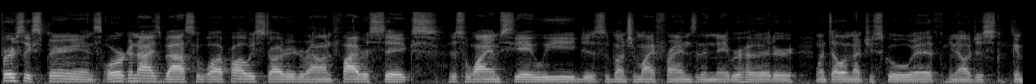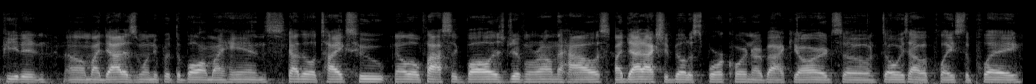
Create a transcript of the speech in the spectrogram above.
First experience, organized basketball. I probably started around five or six, just YMCA league, just a bunch of my friends in the neighborhood or went to elementary school with. You know, just competed. Um, my dad is the one who put the ball in my hands. Got a little Tikes hoop, a little plastic ball, just dribbling around the house. My dad actually built a sport court in our backyard, so to always have a place to play.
